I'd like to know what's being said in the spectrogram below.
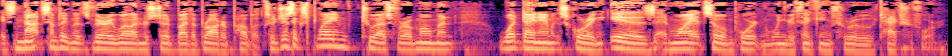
It's not something that's very well understood by the broader public. So just explain to us for a moment what dynamic scoring is and why it's so important when you're thinking through tax reform.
